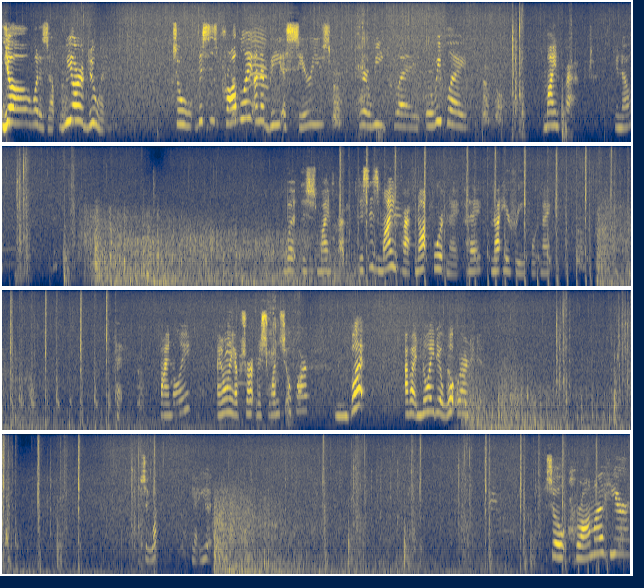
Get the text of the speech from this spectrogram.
Yo, what is up? We are doing. So this is probably gonna be a series where we play, or we play Minecraft. You know? But this is Minecraft. This is Minecraft, not Fortnite. Okay? Not here for you, Fortnite. Okay. Finally. I only have sharpness 1 so far, but I've had no idea what we're going to do. Say what? Yeah, you... So, Harama here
